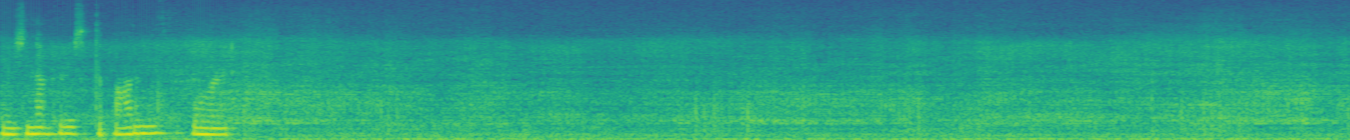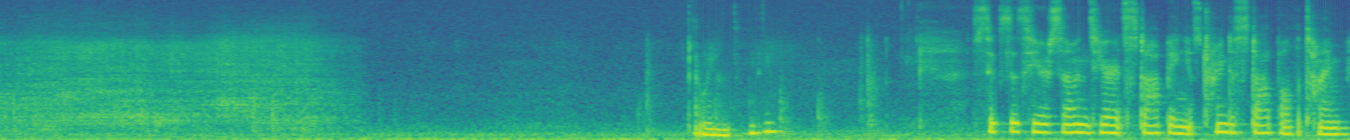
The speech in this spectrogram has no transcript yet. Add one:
There's numbers at the bottom of the board. Are we on something? Six is here, seven's here. It's stopping. It's trying to stop all the time.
